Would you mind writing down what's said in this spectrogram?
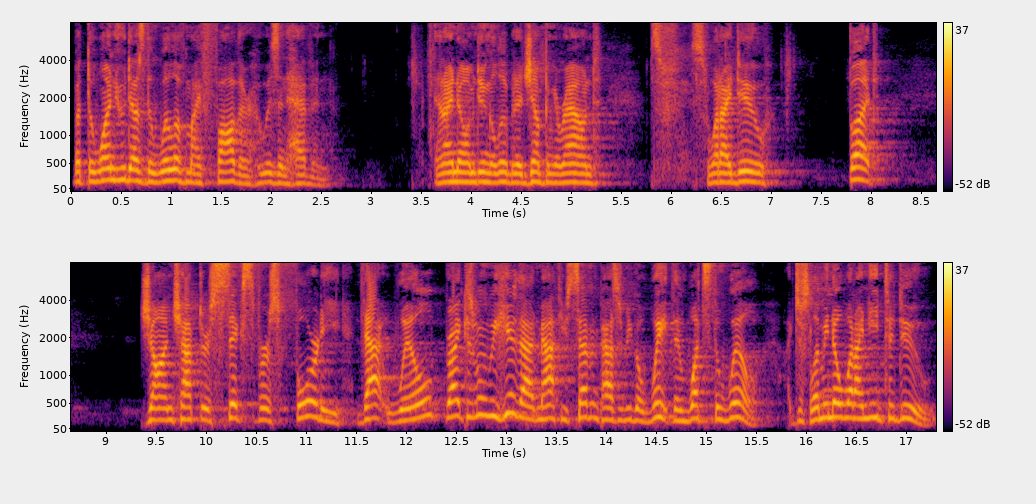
but the one who does the will of my Father who is in heaven. And I know I'm doing a little bit of jumping around, it's, it's what I do. But John chapter 6, verse 40, that will, right? Because when we hear that Matthew 7 passage, we go, wait, then what's the will? Just let me know what I need to do.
